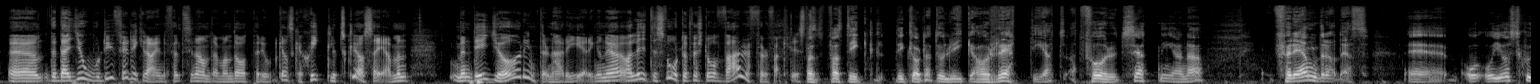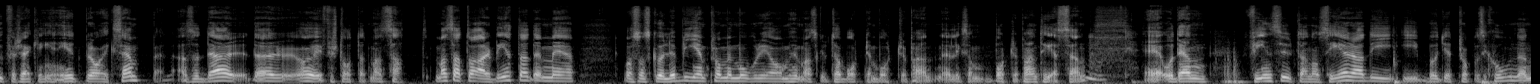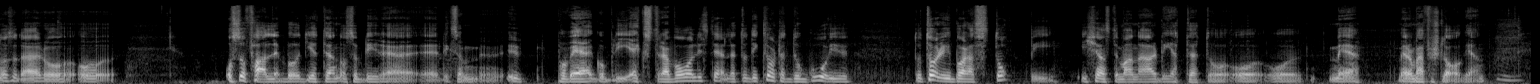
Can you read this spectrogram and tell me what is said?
Eh, det där gjorde ju Fredrik Reinfeldt sin andra mandatperiod ganska skickligt skulle jag säga. Men, men det gör inte den här regeringen jag har lite svårt att förstå varför faktiskt. Fast, fast det, är, det är klart att Ulrika har rätt i att, att förutsättningarna förändrades. Eh, och, och just sjukförsäkringen är ett bra exempel. Alltså där, där har jag förstått att man satt, man satt och arbetade med vad som skulle bli en promemoria om hur man skulle ta bort den bortre, liksom bortre parentesen. Eh, och den finns utannonserad i, i budgetpropositionen och sådär. Och, och, och så faller budgeten och så blir det eh, liksom eh, ut på väg att bli extraval istället. Och det är klart att då går ju då tar det ju bara stopp i, i tjänstemannaarbetet och, och, och med, med de här förslagen.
